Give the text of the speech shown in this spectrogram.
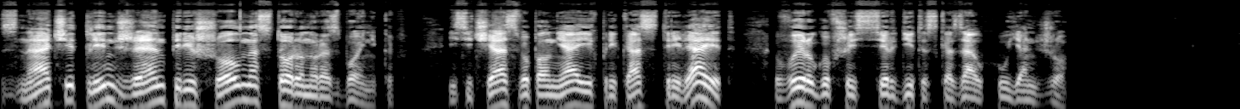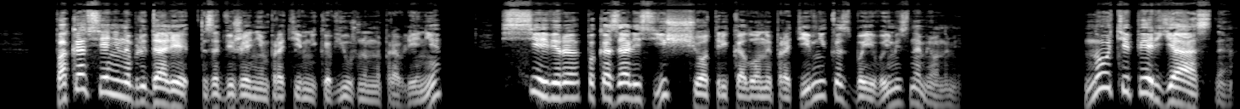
Значит, Линджен перешел на сторону разбойников и сейчас, выполняя их приказ, стреляет, выругавшись сердито, сказал Ху Янчжо. Пока все они наблюдали за движением противника в южном направлении, с севера показались еще три колонны противника с боевыми знаменами. Ну, теперь ясно.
